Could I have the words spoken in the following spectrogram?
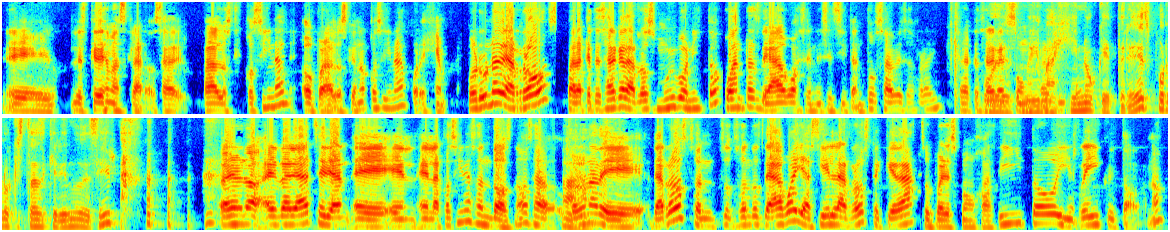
eh, les quede más claro. O sea, para los que cocinan o para los que no cocinan, por ejemplo, por una de arroz, para que te salga el arroz muy bonito, ¿cuántas de agua se necesitan? ¿Tú sabes, Afraín? Para que salga pues me imagino que tres, por lo que estás queriendo decir. bueno, no, en realidad serían, eh, en, en la cocina son dos, ¿no? O sea, Ajá. por una de, de, arroz son, son dos de agua y así el arroz te queda súper esponjadito y rico y todo, ¿no?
